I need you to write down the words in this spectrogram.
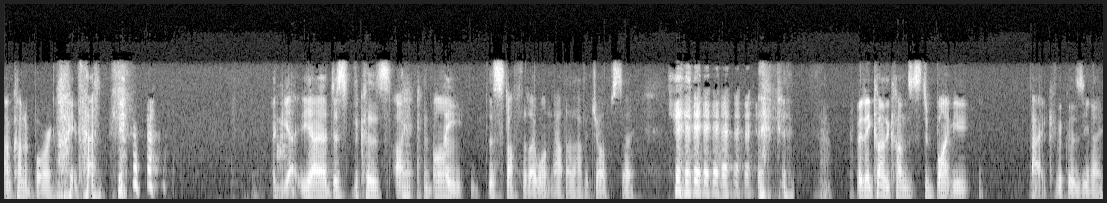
I'm kind of boring like that. yeah, yeah, just because I can buy the stuff that I want now that I have a job. So, but it kind of comes to bite me back because you know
